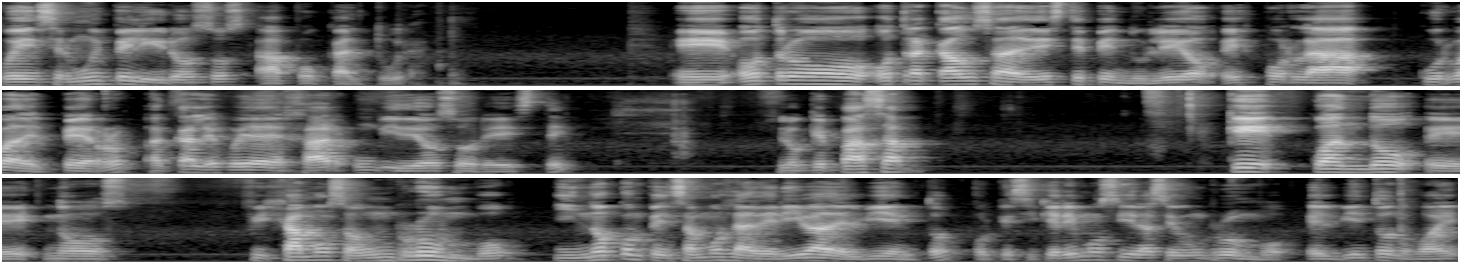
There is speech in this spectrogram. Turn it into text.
pueden ser muy peligrosos a poca altura. Eh, otra causa de este penduleo es por la curva del perro. Acá les voy a dejar un video sobre este. Lo que pasa que cuando nos fijamos a un rumbo y no compensamos la deriva del viento, porque si queremos ir hacia un rumbo, el viento nos va a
